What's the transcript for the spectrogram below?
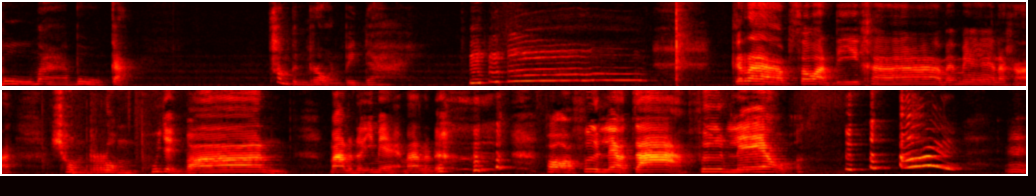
บูมาบูกลับทำเป็นร้อนไปได้ กราบสวัสดีค่ะ แม่แม่ๆนะคะ ชมรมผู้ใหญ่บ้าน มาแล้วเด้ออีแม่มาแล้วเด้อพอออกฟื้นแล้วจ้า ฟื้นแล้วอืม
